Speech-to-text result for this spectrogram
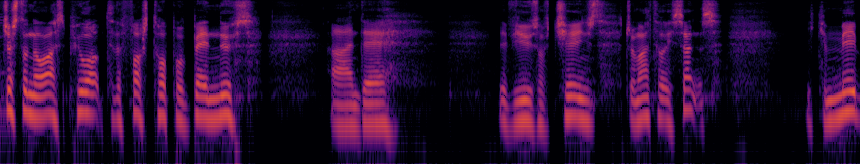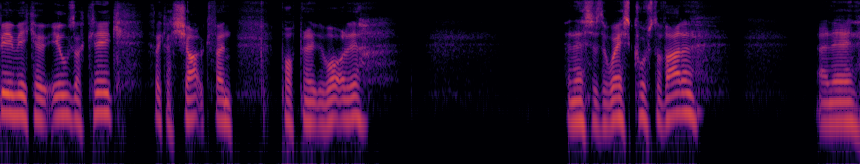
Just on the last pull up to the first top of Beinn Nuis and uh, the views have changed dramatically since. You can maybe make out Ailsa Craig, it's like a shark fin popping out the water there. And this is the west coast of Arran and then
